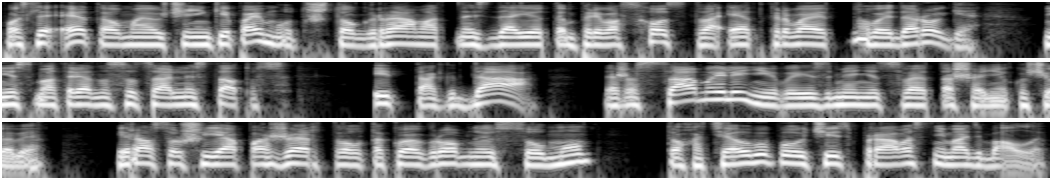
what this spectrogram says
После этого мои ученики поймут, что грамотность дает им превосходство и открывает новые дороги, несмотря на социальный статус. И тогда даже самый ленивый изменит свое отношение к учебе. И раз уж я пожертвовал такую огромную сумму, то хотел бы получить право снимать баллы.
